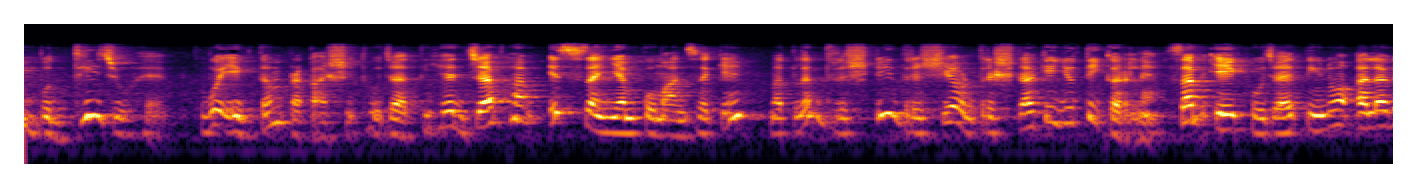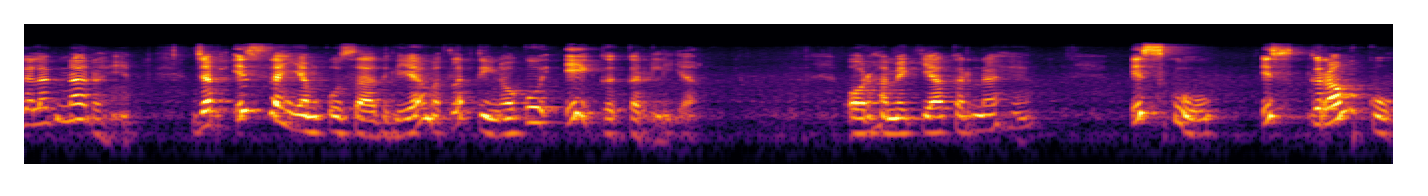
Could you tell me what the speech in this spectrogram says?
बुद्धि जो है वो एकदम प्रकाशित हो जाती है। जब हम इस संयम को मान सकें मतलब दृष्टि, दृश्य और दृष्टा की युति कर लें, सब एक हो जाए, तीनों अलग अलग न रहें। जब इस संयम को साध लिया मतलब तीनों को एक कर लिया, और हमें क्या करना है? इसको, इस क्रम को,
